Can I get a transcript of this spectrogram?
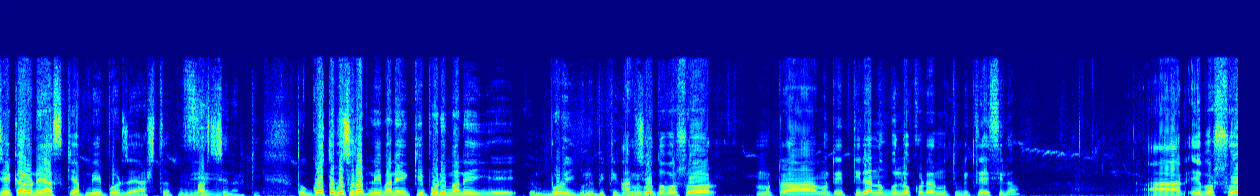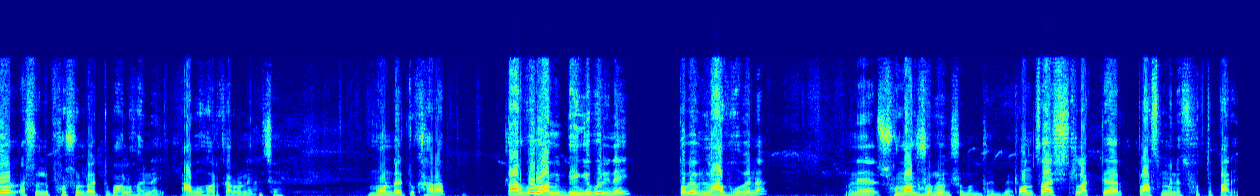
যে কারণে আজকে আপনি এই পর্যায়ে আসতে পারছেন আর কি। তো গত বছর আপনি মানে কি পরিমাণে এই বড়ইগুলো বিক্রি করেছেন? আমি গত বছর মোটামুটি তিরানব্বই লক্ষ টাকার মতো বিক্রি হয়েছিল। আর এবছর আসলে ফসলটা একটু ভালো হয় নাই আবহাওয়ার কারণে। আচ্ছা। মনটা একটু খারাপ। তারপরও আমি ভেঙে পড়ি নাই তবে লাভ হবে না। মানে সমান সমান সমান থাকবে পঞ্চাশ লাখ টাকার প্লাস মাইনাস হতে পারে।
